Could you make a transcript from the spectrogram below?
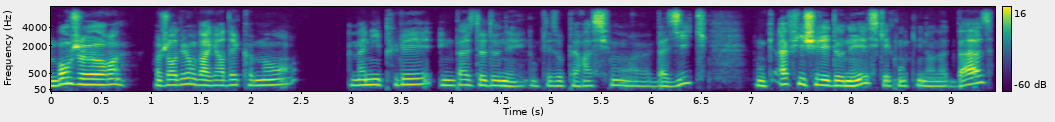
Bonjour, aujourd'hui on va regarder comment manipuler une base de données, donc les opérations euh, basiques, donc afficher les données, ce qui est contenu dans notre base,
